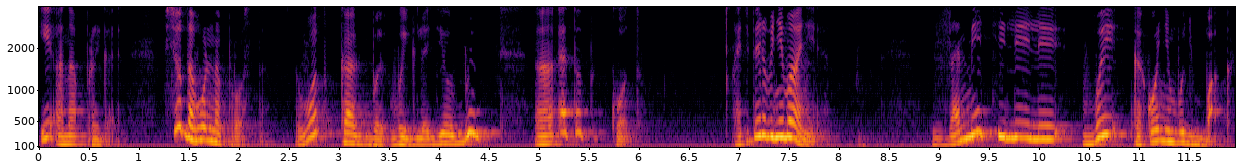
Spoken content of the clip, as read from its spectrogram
и она прыгает. Все довольно просто. Вот как бы выглядел бы этот код. А теперь внимание. Заметили ли вы какой-нибудь баг?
